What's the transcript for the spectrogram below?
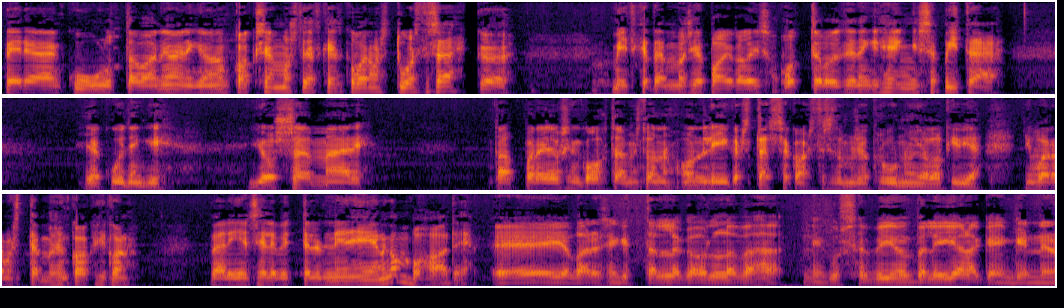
perään kuuluttavaa, niin ainakin on kaksi semmoista jätkää, jotka varmasti tuosta sähköä, mitkä tämmöisiä paikallisotteluita tietenkin hengissä pitää. Ja kuitenkin jossain määrin Tappara kohtaamista on, on liikas tässä kastissa tämmöisiä kruununjalokiviä, niin varmasti tämmöisen kaksikon välien selvittely, niin ei ainakaan pahaa tee. Ei, ja varsinkin tällä kaudella vähän niin kuin sen viime pelin jälkeenkin, niin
